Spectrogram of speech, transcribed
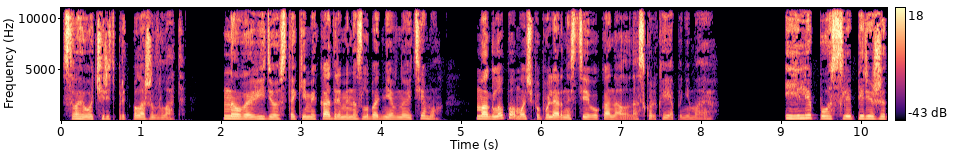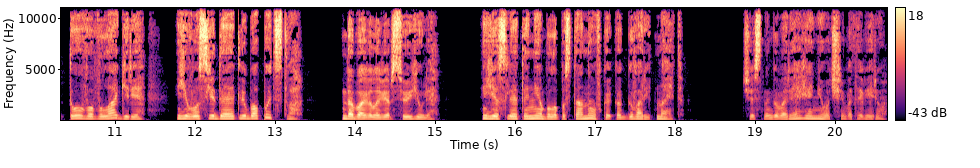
В свою очередь предположил Влад. Новое видео с такими кадрами на злободневную тему могло помочь популярности его канала, насколько я понимаю. Или после пережитого в лагере его съедает любопытство — добавила версию Юля. Если это не было постановкой, как говорит Найт. Честно говоря, я не очень в это верю,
